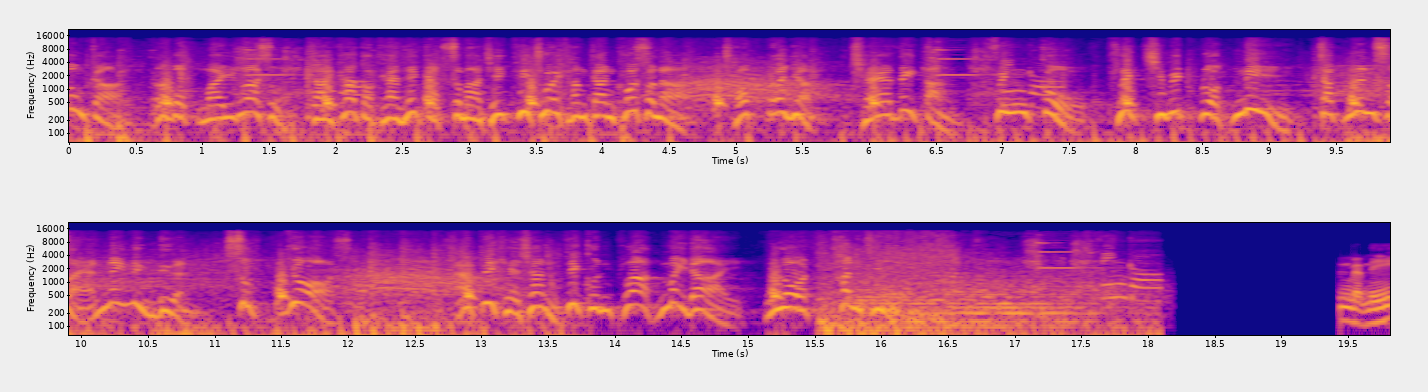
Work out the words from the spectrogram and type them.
ต้องการ ระบบใหม่ล่าสุด จ่ายค่าตอบแทนให้กับสมาชิกที่ช่วยทำการโฆษณาช็อปประหยัดแชร์ได้ตังค์ฟิงโกพลิกชีวิตปลดหนี้ จับเงินแสนในหนึ่งเดือน สุดยอด แอปพลิเคชันที่คุณพลาดไม่ได้ โหลดทันที แบบนี้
